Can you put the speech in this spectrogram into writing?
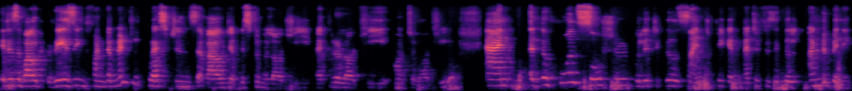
It is about raising fundamental questions about epistemology, methodology, ontology, and the whole social, political, scientific, and metaphysical underpinning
